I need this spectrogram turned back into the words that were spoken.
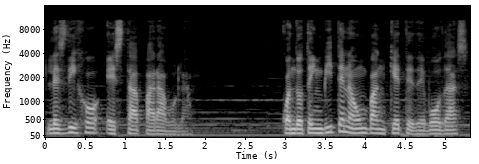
les dijo esta parábola. Cuando te inviten a un banquete de bodas,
